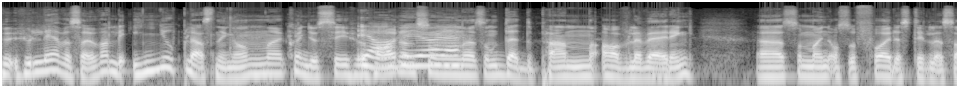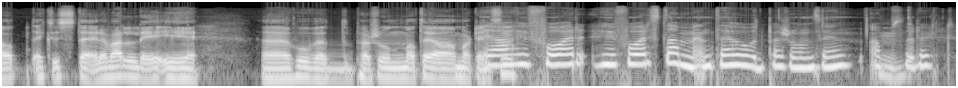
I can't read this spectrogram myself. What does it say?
hun, hun lever seg jo veldig inn i opplesningene, kan du si. Hun Ja, har en hun sånn, sånn deadpan-avlevering Uh, som man også forestiller seg at eksisterer veldig i eh, hovedpersonen Mathea Ja, Martinsen. hun får, hun får stemmen til hovedpersonen sin, absolutt.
